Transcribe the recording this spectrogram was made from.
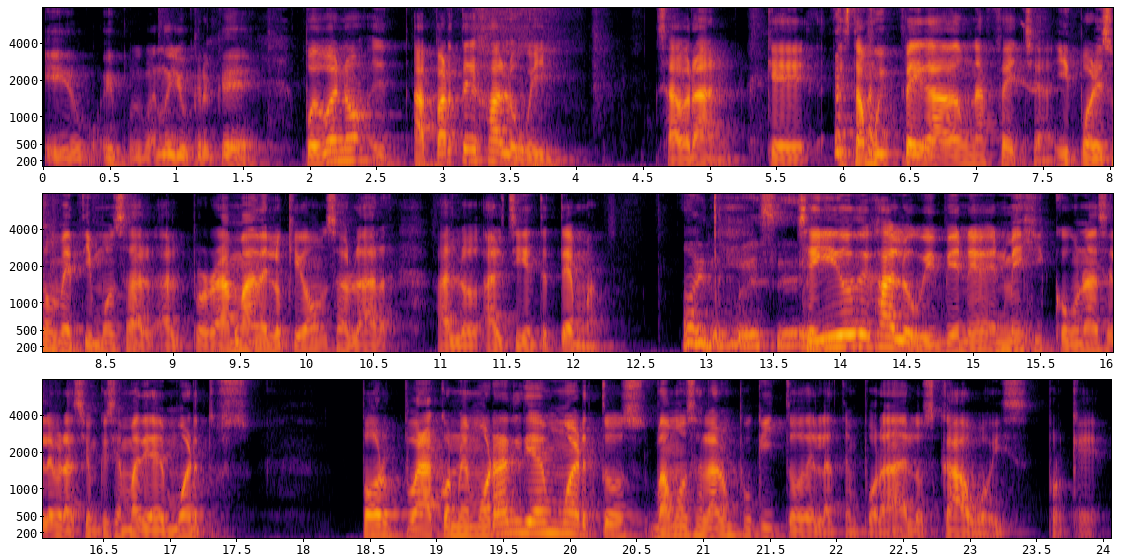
Y, y pues bueno, yo creo que. Pues bueno, eh, aparte de Halloween, sabrán que está muy pegada una fecha y por eso metimos al, al programa de lo que íbamos a hablar a lo- al siguiente tema. Ay, no puede ser. Seguido de Halloween viene en México una celebración que se llama Día de Muertos. Por, para conmemorar el Día de Muertos, vamos a hablar un poquito de la temporada de los Cowboys, porque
